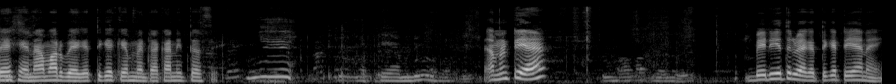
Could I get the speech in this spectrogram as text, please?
দেখেন আমার ব্যাগের থেকে কেমনে টাকা নিতে আছে একটা আমি দিব আপনার টেয়া? বেরিয়ে তোর ব্যাগের থেকে টেয়া নাই।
